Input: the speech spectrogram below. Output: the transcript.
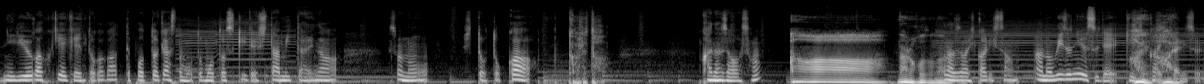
に留学経験とかがあってポッドキャストもともと好きでしたみたいなその人とか誰だ？金沢さん？ああなるほどなる金ほ沢ひかりさん。あのウィズニュースで記事書いたりする、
